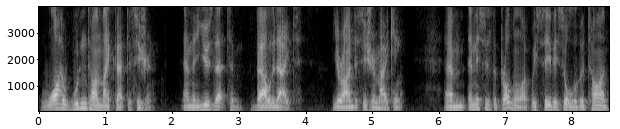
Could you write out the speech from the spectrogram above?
Why wouldn't I make that decision and then use that to validate your own decision making? Um, and this is the problem. Like we see this all of the time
